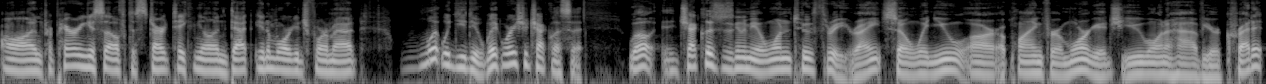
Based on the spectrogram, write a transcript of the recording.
on preparing yourself to start taking on debt in a mortgage format, what would you do? Where's your checklist at? Well, checklist is going to be a one, two, three, right? So when you are applying for a mortgage, you want to have your credit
